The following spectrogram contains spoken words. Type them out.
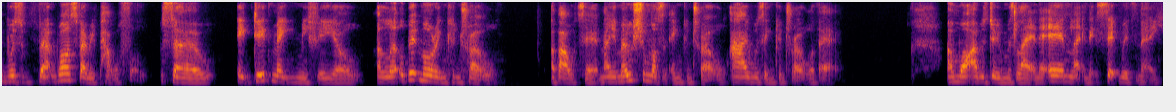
was ve- was very powerful. So it did make me feel a little bit more in control about it. My emotion wasn't in control. I was in control of it. And what I was doing was letting it in, letting it sit with me.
